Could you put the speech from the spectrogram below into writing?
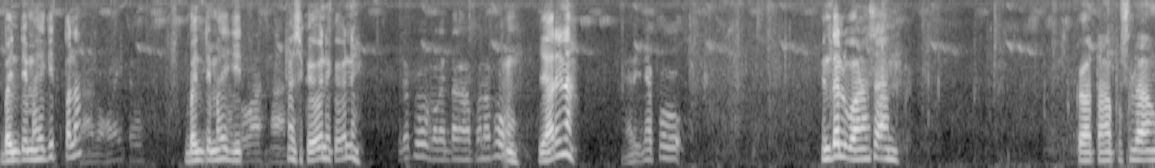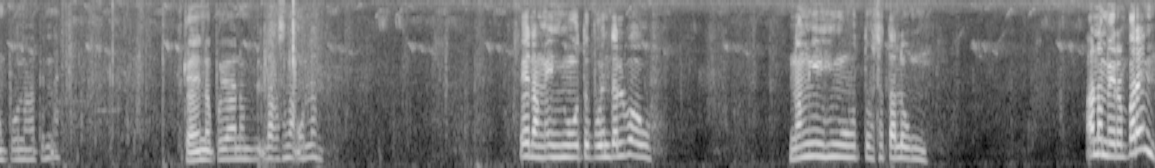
20 mahigit pala. 20 mahigit. Ah, si Kuya One, Kuya One. Hello po, magandang hapon na po. Oh, yari na. Hari na po. Yung dalawa, nasaan? Katapos lang po natin eh. Kaya na po yan ang lakas ng ulan. Eh, nangihinguto po yung dalawa oh. Nangihinguto sa talong. Ano, meron pa rin?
